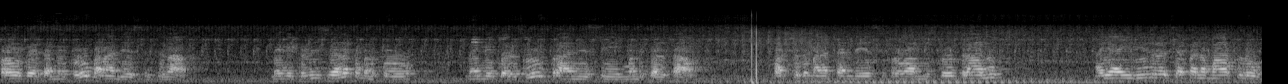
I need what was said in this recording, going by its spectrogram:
ప్రభు పేట మీకు మనం చేస్తున్నాం. మేము ఇక్కడి నుంచి వెళ్ళక మనకు మేము మీ కొరకు ప్రాణం చేసి ముందుకు వెళ్తాం. పరిశుద్ధమైన తండ్రి ప్రభావం స్తోత్రాలు. అయ్యా ఈ వీధిలో చెప్పిన మాటలు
